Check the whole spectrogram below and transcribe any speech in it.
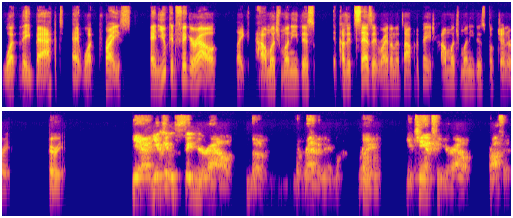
what they backed at what price. And you could figure out like how much money this, because it says it right on the top of the page, how much money this book generated, period. Yeah, you can figure out the the revenue, right? Mm-hmm. You can't figure out profit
